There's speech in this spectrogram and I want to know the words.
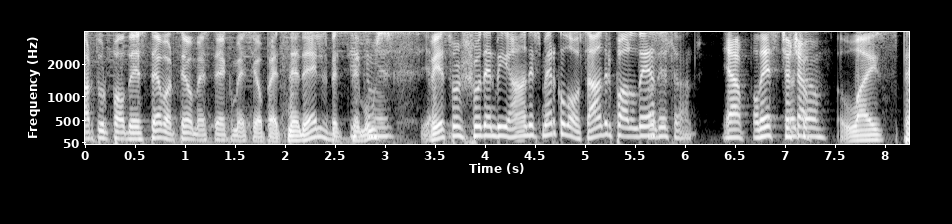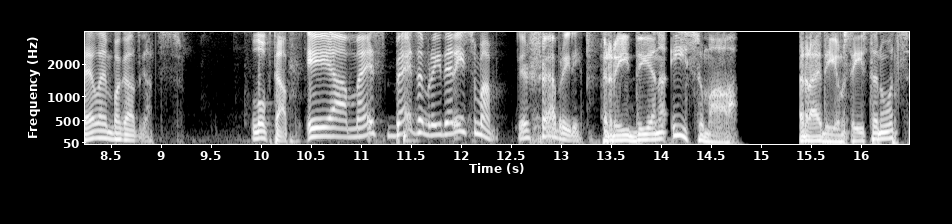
Artur, paldies tev. Ar tevi mēs tiekamies jau pēc nedēļas, bet te mums Tiekamies, jā. viesos šodien bija Andris Merkulovs. Andri, paldies! Paldies, tev, Andri. Jā, paldies! Čau, čau! Lai spēlēm bagāts gads! Lūk, tā. Jā, mēs beidzam rītdienu īsumā. Tieši šajā brīdī. Rītdiena īsumā. Raidījums īstenots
